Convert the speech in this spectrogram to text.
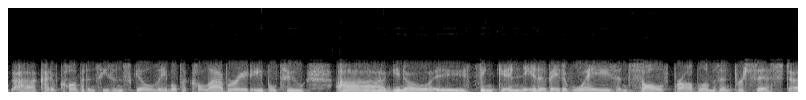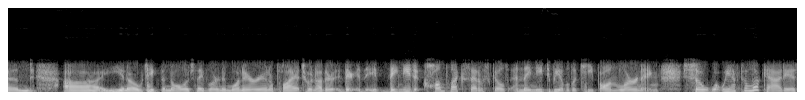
uh, kind of competencies and skills, able to collaborate, able to, uh, you know, think in innovative ways and solve problems and persist and, uh, you know, take the knowledge they've learned in one area and apply it to another. They, they need a complex set of skills and they need to be able to keep on learning. So what we have to look at is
